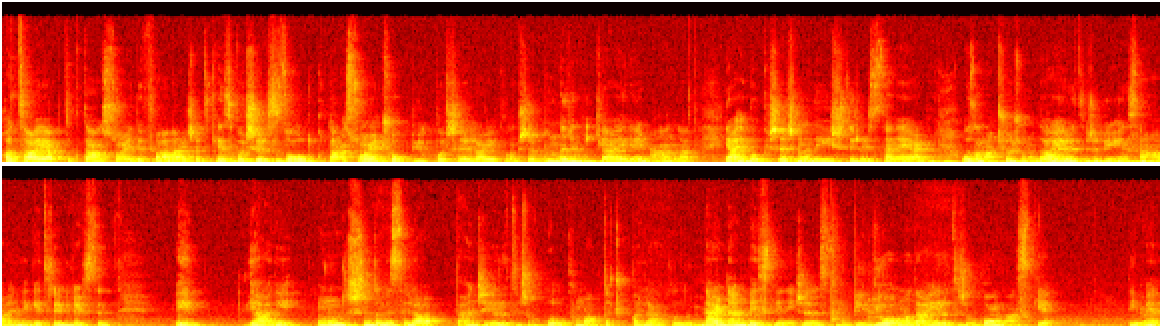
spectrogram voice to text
hata yaptıktan sonra defalarca kez başarısız olduktan sonra çok büyük başarılar yakalamışlar. Bunların hikayelerini anlat. Yani bakış açını değiştirirsen eğer o zaman çocuğunu daha yaratıcı bir insan haline getirebilirsin. E, yani onun dışında mesela bence yaratıcılıkla okumak da çok alakalı. Nereden besleneceğiz? Yani bilgi olmadan yaratıcılık olmaz ki. Değil mi?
